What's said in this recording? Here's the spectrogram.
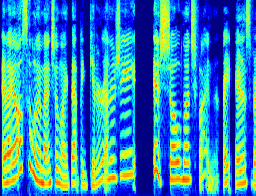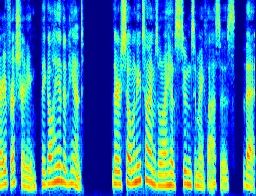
And I also want to mention like that beginner energy is so much fun, right? And it's very frustrating. They go hand in hand. There's so many times when I have students in my classes that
